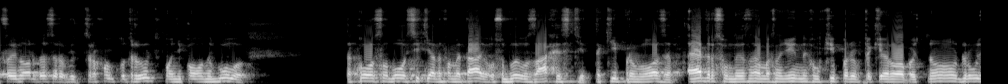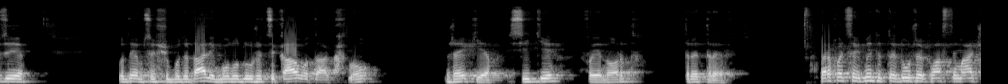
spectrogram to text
Фейнорда від рахунку 3-0, такого ніколи не було. Такого слабого Сіті я не пам'ятаю, особливо в захисті, такі привози. Едерсон, один з самих надійних голкіперів, таке робить. Ну, друзі, подивимося, що буде далі. Було дуже цікаво. Так, ну, вже як є. Сіті, Фейнорд 3-3. Тепер хочеться відмітити дуже класний матч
